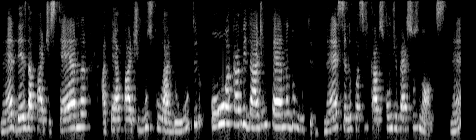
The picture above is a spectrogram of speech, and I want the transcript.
né? Desde a parte externa até a parte muscular do útero ou a cavidade interna do útero, né? Sendo classificados com diversos nomes, né?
